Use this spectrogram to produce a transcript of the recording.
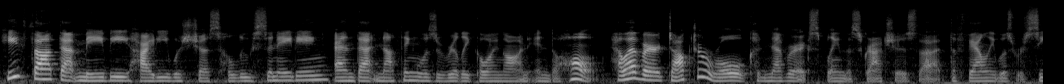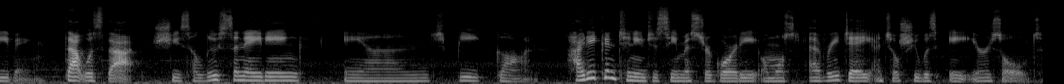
He thought that maybe Heidi was just hallucinating and that nothing was really going on in the home. However, Dr. Roll could never explain the scratches that the family was receiving. That was that. She's hallucinating and be gone. Heidi continued to see Mr. Gordy almost every day until she was eight years old.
